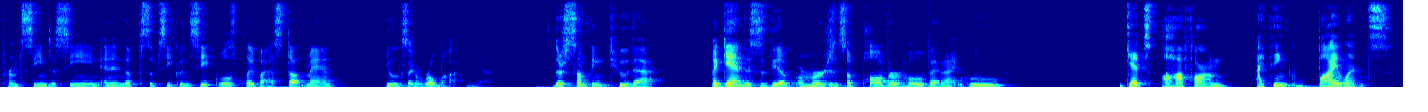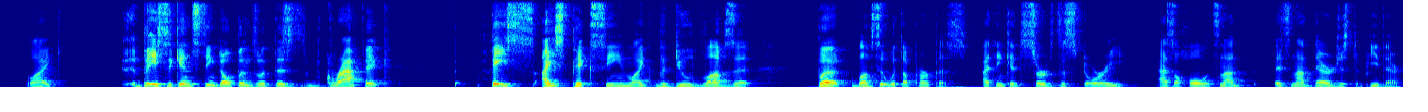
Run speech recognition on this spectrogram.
from scene to scene, and in the subsequent sequels, played by a stuntman, he looks like a robot. Yeah. There's something to that. Again, this is the emergence of Paul Verhoeven, who gets off on, I think, violence. Like, Basic Instinct opens with this graphic face ice pick scene. Like the dude loves it, but loves it with a purpose. I think it serves the story as a whole. It's not it's not there just to be there.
